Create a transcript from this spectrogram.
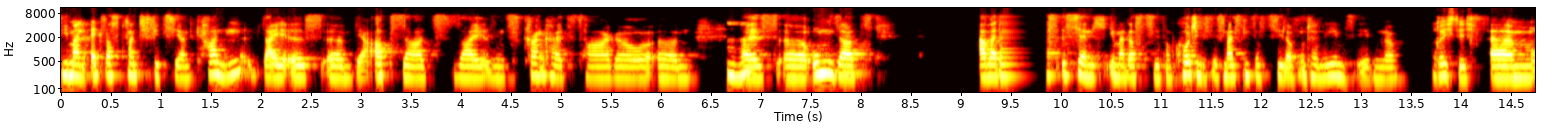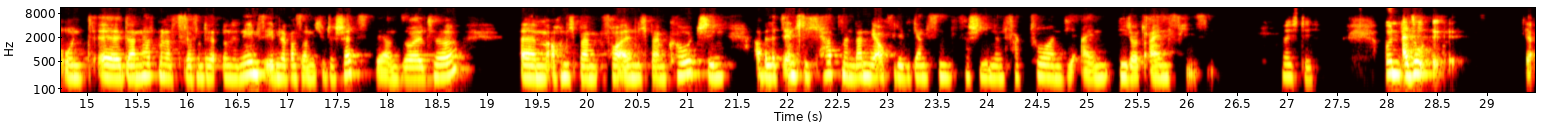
die man etwas quantifizieren kann, sei es ähm, der Absatz, sei es Krankheitstage, ähm, mhm. sei es äh, Umsatz. Aber das ist ja nicht immer das Ziel vom Coaching, das ist meistens das Ziel auf Unternehmensebene. Richtig. Ähm, und äh, dann hat man das Ziel auf Unter Unternehmensebene, was auch nicht unterschätzt werden sollte. Ähm, auch nicht beim, vor allem nicht beim Coaching. Aber letztendlich hat man dann ja auch wieder die ganzen verschiedenen Faktoren, die, ein, die dort einfließen. Richtig. Und also, äh, ja.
